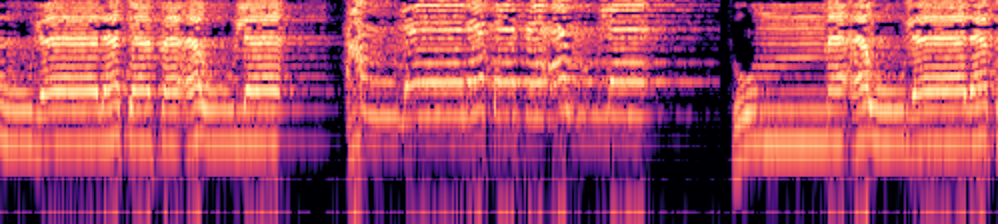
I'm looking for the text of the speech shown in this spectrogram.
أولى لك فأولى. أولى لك فأولى. ثم أولى لك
